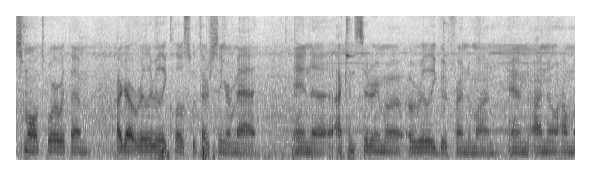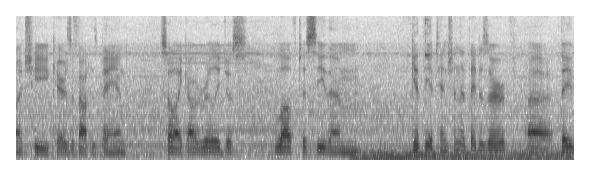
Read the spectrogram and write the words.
small tour with them, I got really really close with their singer Matt, and uh, I consider him a, a really good friend of mine, and I know how much he cares about his band. So like I would really just love to see them get the attention that they deserve. Uh, they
